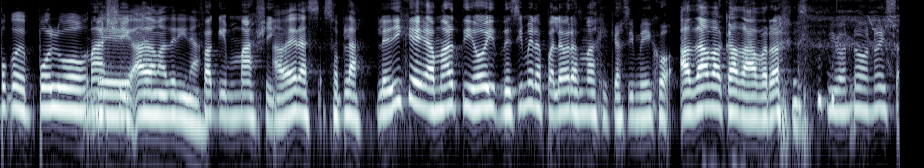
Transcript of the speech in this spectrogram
poco de polvo Magic. de hada madrina. Fucking magic. A ver, haz- sopla. Le dije a Marty hoy, decime las palabras mágicas y me dijo, adaba cadabra. Digo, no, no es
